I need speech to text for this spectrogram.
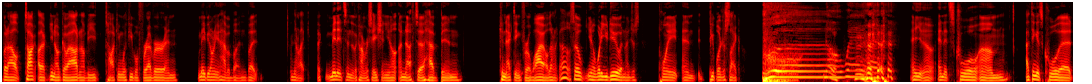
but I'll talk, like, you know, go out and I'll be talking with people forever and maybe don't even have a button, but and they're like like minutes into the conversation, you know, enough to have been connecting for a while. They're like, "Oh, so, you know, what do you do?" And I just point and people are just like, "No way." like- and you know, and it's cool. Um, I think it's cool that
